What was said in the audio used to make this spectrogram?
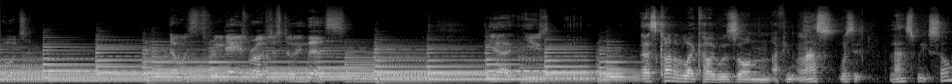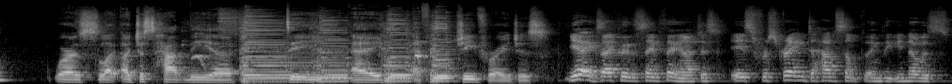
chords. There was three days where I was just doing this. Yeah, you. That's kind of like I was on. I think last was it last week's song, whereas like I just had the uh, D, A, F, and G for ages. Yeah, exactly the same thing. I just it's frustrating to have something that you know is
